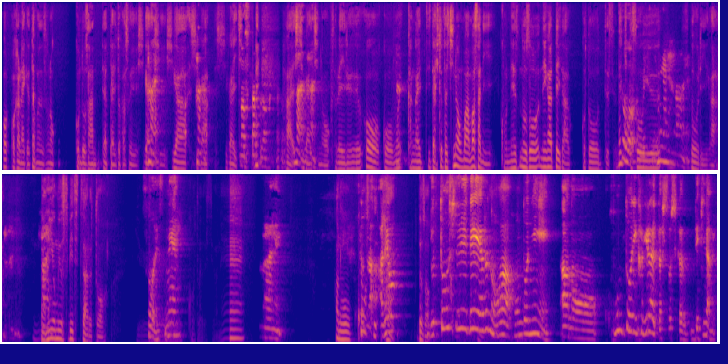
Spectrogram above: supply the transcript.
わわからないけど、多分その、近藤さんだったりとか、そういう市街地、はい市が、市はが、市街地まあ、ですねはい、市街地のトレイルをこう思い考えていた人たちの、まあ、まさにこう、ね、望願っていたことですよね。きっとそういうストーリーが、はい実を結びつつあるといそうですね。ことですよね。はい。あの、コたース、だ、あれをはいどうぞ。ぶっ通しでやるのは、本当に、あの、本当に限られた人しかできな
